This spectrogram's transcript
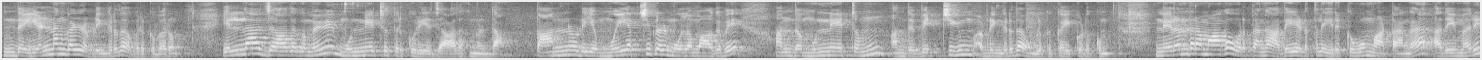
இந்த எண்ணங்கள் அப்படிங்கிறது அவருக்கு வரும். எல்லா ஜாதகமுமே முன்னேற்றத்திற்குரிய ஜாதகங்கள் தான். தன்னுடைய முயற்சிகள் மூலமாகவே அந்த முன்னேற்றமும் அந்த வெற்றியும் அப்படிங்கிறது அவங்களுக்கு கை கொடுக்கும். நிரந்தரமாக ஒருத்தங்க அதே இடத்துல இருக்கவும் மாட்டாங்க. அதே மாதிரி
